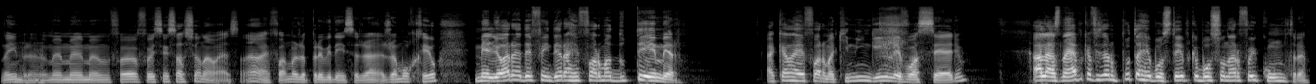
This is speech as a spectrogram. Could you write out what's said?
Lembra? Uhum. Foi, foi, sensacional essa. Ah, a reforma da Previdência já, já morreu. Melhor é defender a reforma do Temer. Aquela reforma que ninguém levou a sério. Aliás, na época fizeram puta rebosteio porque o Bolsonaro foi contra.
